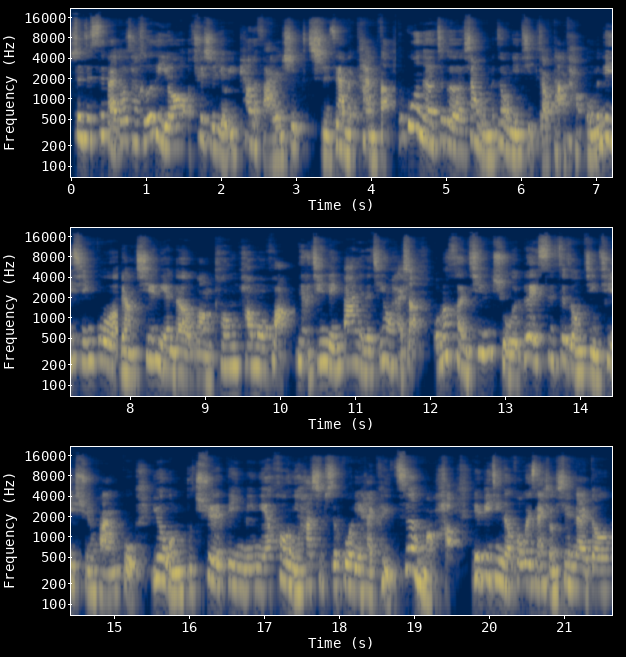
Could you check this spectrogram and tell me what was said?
甚至四百多才合理哦，确实有一票的法人是持这样的看法。不过呢，这个像我们这种年纪比较大的，我们历经过两千年的网通泡沫化，两千零八年的金融海啸，我们很清楚类似这种景气循环股，因为我们不确定明年后年它是不是获利还可以这么好。因为毕竟呢，货柜三雄现在都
